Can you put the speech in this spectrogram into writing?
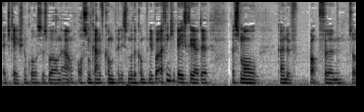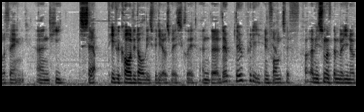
educational course as well now, or some kind of company, some other company. But I think he basically had a, a small kind of prop firm sort of thing, and he set he'd recorded all these videos basically, and uh, they're they're pretty informative. I mean, some of them are you know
